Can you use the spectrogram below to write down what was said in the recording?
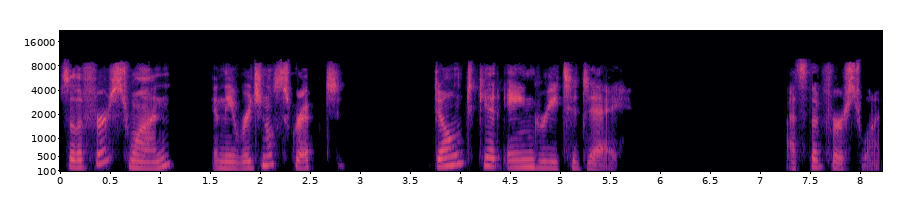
So the first one in the original script, don't get angry today. That's the first one.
